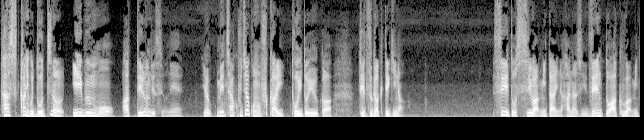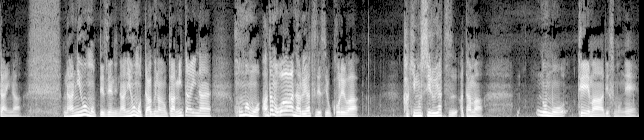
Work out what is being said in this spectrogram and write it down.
確かにこれどっちの言い分も合ってるんですよね。いや、めちゃくちゃこの深い問いというか、哲学的な、生と死はみたいな話、善と悪はみたいな、何をもって善で何をもって悪なのかみたいな、ほんまもう頭わーなるやつですよ、これは。かきむしるやつ、頭。のもうテーマですもんね。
